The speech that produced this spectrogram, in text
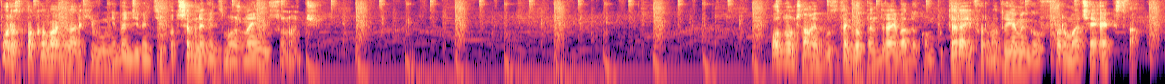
Po rozpakowaniu archiwum nie będzie więcej potrzebne, więc można je usunąć. Podłączamy pustego pendrive'a do komputera i formatujemy go w formacie EXFAT.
